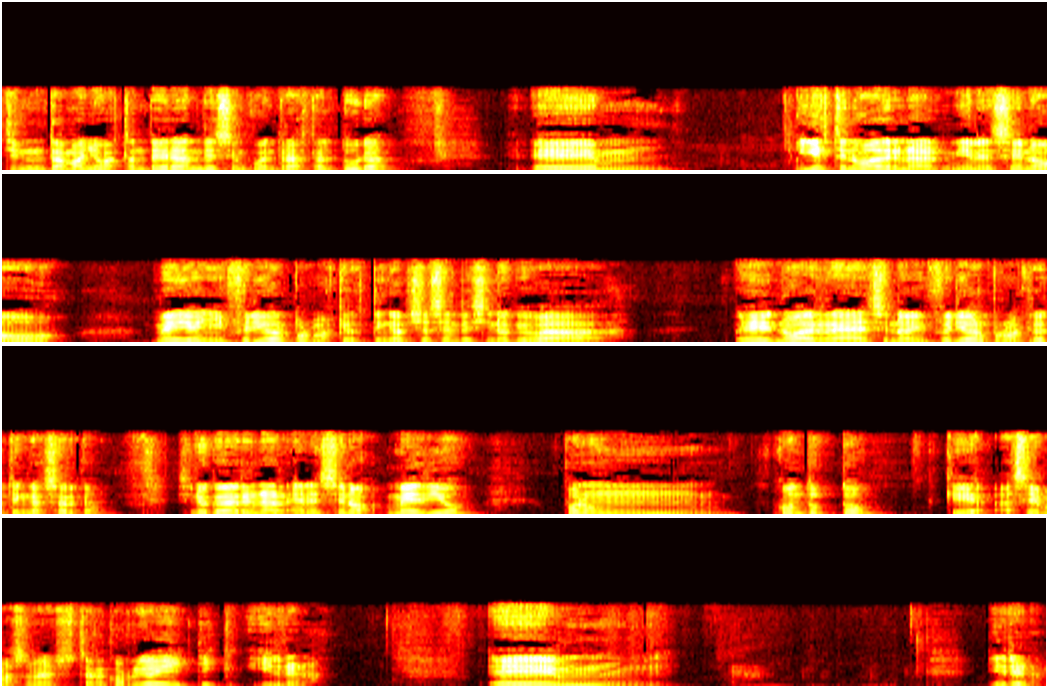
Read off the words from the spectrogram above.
tiene un tamaño bastante grande, se encuentra a esta altura. Eh, y este no va a drenar ni en el seno medio e inferior, por más que los tenga adyacentes, sino que va... Eh, no va a drenar en el seno inferior, por más que lo tenga cerca, sino que va a drenar en el seno medio por un conducto que hace más o menos este recorrido ahí, tic, y drena. Em, y drena.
